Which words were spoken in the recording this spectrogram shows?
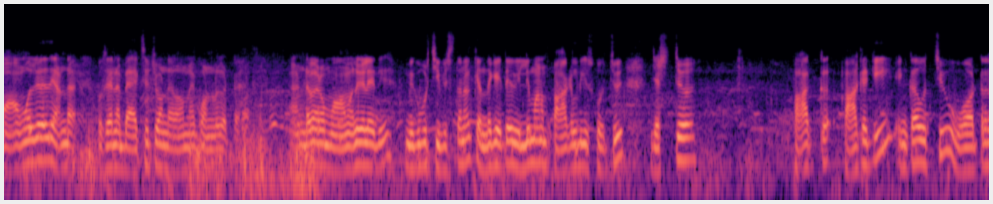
మామూలుగా లేదు ఎండ. ఒకసారి నా బ్యాక్ సైడ్ చూడండి ఎలా ఉన్నాయి కొండలు గట్ట. ఎండ మరి మామూలుగా లేదు. మీకు ఇప్పుడు చూపిస్తాను. కిందకైతే వెళ్ళి మనం పాకలు తీసుకోవచ్చు. జస్ట్ పాక పాకకి ఇంకా వచ్చి వాటర్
